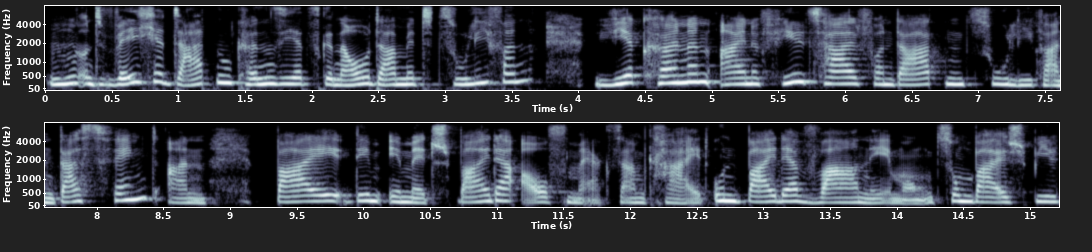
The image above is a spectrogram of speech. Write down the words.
Mhm. Und welche Daten können Sie jetzt genau damit zuliefern? Wir können eine Vielzahl von Daten zuliefern. Das fängt an bei dem Image, bei der Aufmerksamkeit und bei der Wahrnehmung, zum Beispiel,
